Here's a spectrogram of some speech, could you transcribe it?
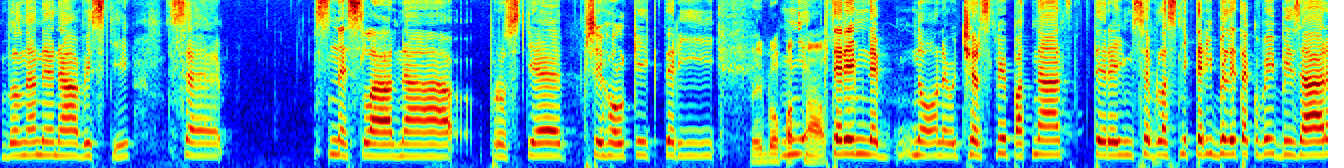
vlna nenávisti se snesla na prostě tři holky, který, jim bylo mě, 15. kterým ne, no, nebo čerstvě 15, kterým se vlastně, který byli takový bizár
